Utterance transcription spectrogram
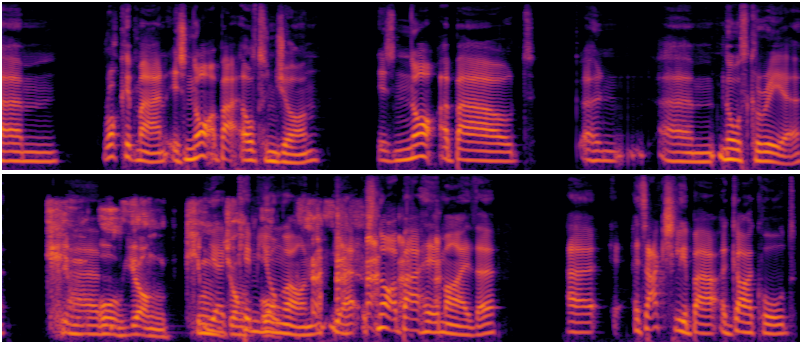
um, Rocket Man is not about Elton John, is not about uh, um, North Korea. Kim um, Il Young, Kim yeah, Jong Kim Jong Un. yeah, it's not about him either. Uh, it's actually about a guy called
